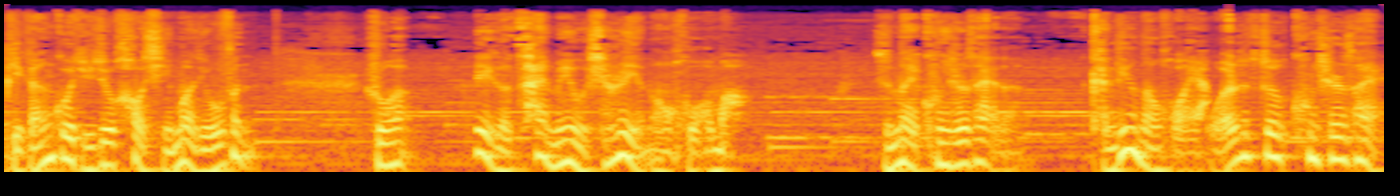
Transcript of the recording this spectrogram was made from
比干过去就好奇嘛，就问说：“这个菜没有心也能活吗？”这卖空心菜的肯定能活呀！我说这空心菜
